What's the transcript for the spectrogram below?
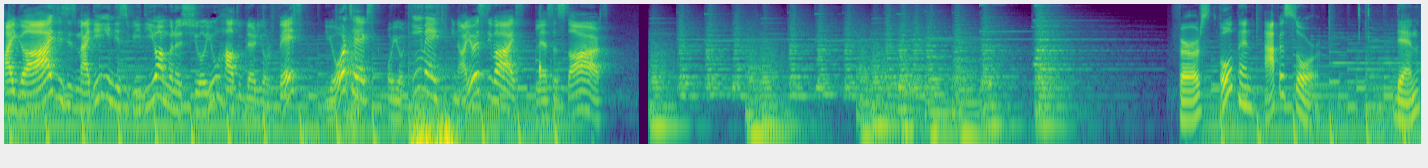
Hi guys, this is Madi. In this video, I'm gonna show you how to blur your face, your text, or your image in iOS device. Let's start. First, open App Store. Then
